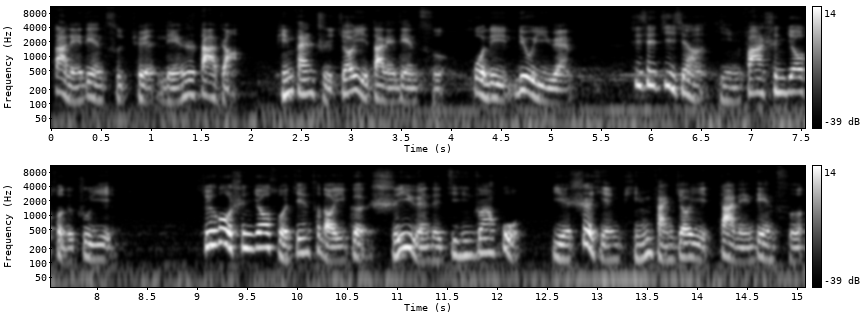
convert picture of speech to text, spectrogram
大连电磁却连日大涨，频繁只交易大连电磁，获利六亿元。这些迹象引发深交所的注意。随后，深交所监测到一个十亿元的基金专户也涉嫌频繁交易大连电磁，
